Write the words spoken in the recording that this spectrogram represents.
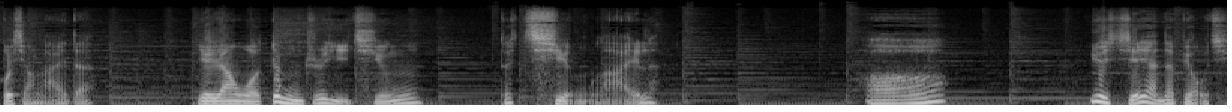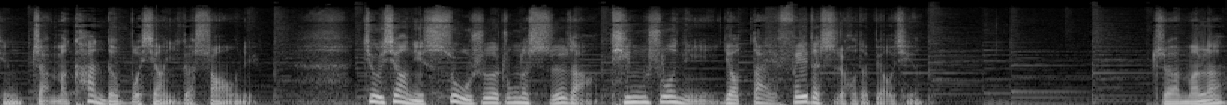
不想来的也让我动之以情的请来了。哦，月显眼的表情怎么看都不像一个少女，就像你宿舍中的师长听说你要带飞的时候的表情。怎么了，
